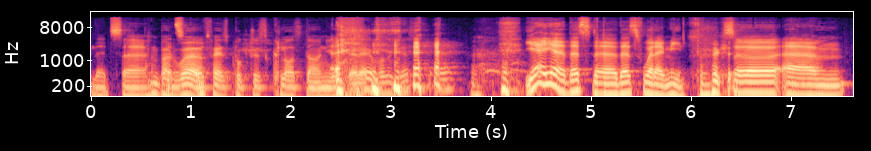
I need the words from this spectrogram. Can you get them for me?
that's. Uh, but that's well, good. Facebook just closed down yesterday. yesterday? yeah, yeah, that's the that's what I mean. Okay. So. Um,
